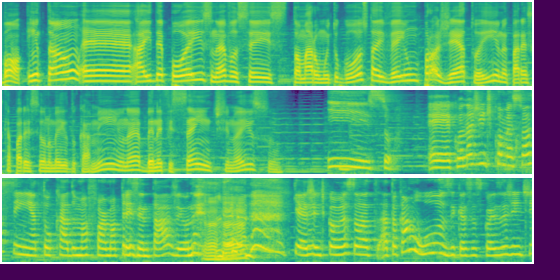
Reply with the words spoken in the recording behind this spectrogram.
Bom, então, é, aí depois, né, vocês tomaram muito gosto, aí veio um projeto aí, né, parece que apareceu no meio do caminho, né, beneficente, não é isso? Isso. É, quando a gente começou assim a tocar de uma forma apresentável, né? Aham, que a gente começou a, a tocar música, essas coisas, a gente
